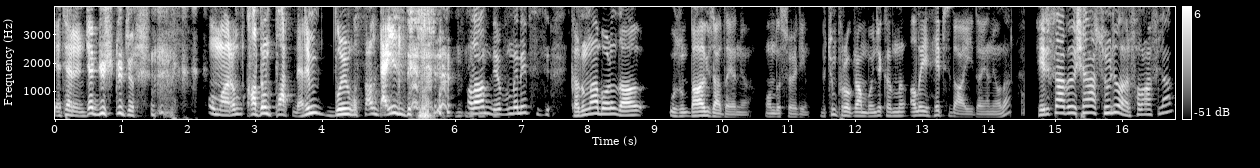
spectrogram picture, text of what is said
yeterince güçlüdür. umarım kadın partnerim duygusal değildir falan diyor. Bunların hepsi kadınlar bu arada daha uzun daha güzel dayanıyor. Onu da söyleyeyim. Bütün program boyunca kadınların alayı hepsi daha iyi dayanıyorlar. Herifler böyle şeyler söylüyorlar falan filan.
